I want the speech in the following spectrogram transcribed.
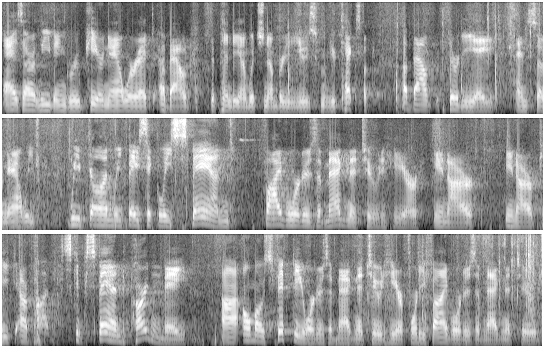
as our leaving group here, now we're at about, depending on which number you use from your textbook, about 38. And so now we've, we've gone, we've basically spanned five orders of magnitude here in our in our pKa spanned pardon me uh, almost 50 orders of magnitude here 45 orders of magnitude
